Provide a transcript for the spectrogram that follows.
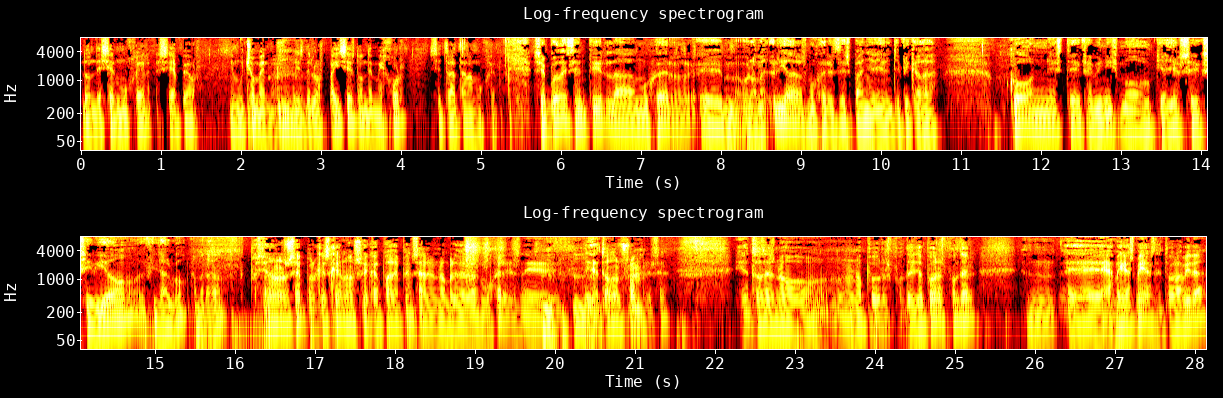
donde ser mujer sea peor, ni mucho menos. es de los países donde mejor se trata a la mujer. ¿Se puede sentir la mujer, eh, o la mayoría de las mujeres de España identificada con este feminismo que ayer se exhibió, Fidalgo, camarada? Pues yo no lo sé, porque es que no soy capaz de pensar en nombre de las mujeres, ni, mm. ni de todos los hombres. ¿eh? Y entonces no, no puedo responder. Yo puedo responder, eh, amigas mías de toda la vida,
